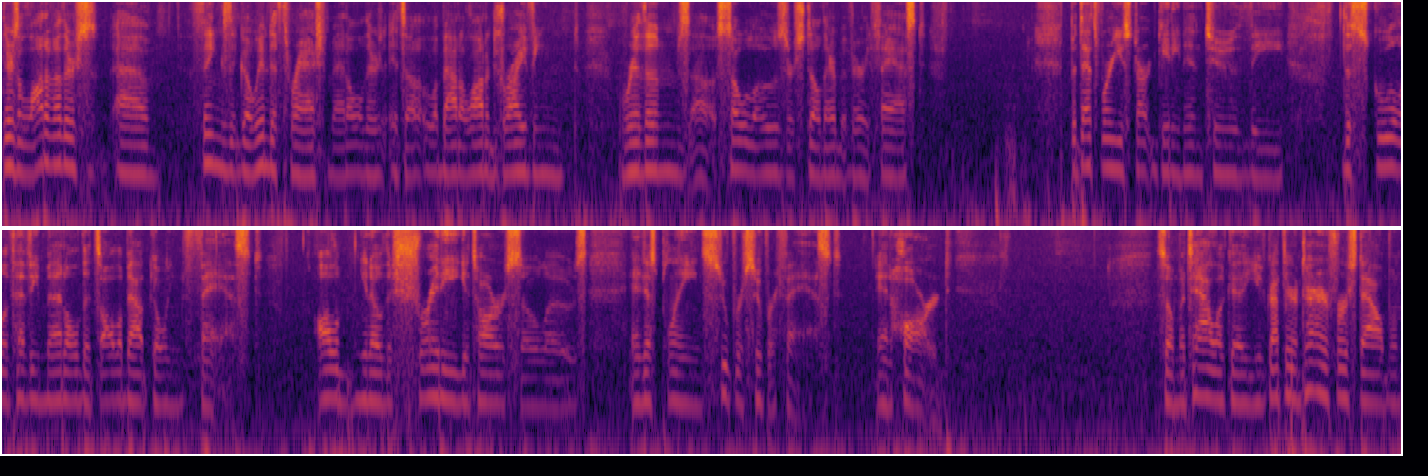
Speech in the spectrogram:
There's a lot of other uh, things that go into thrash metal. There's it's a, about a lot of driving rhythms. Uh, solos are still there, but very fast. But that's where you start getting into the the school of heavy metal that's all about going fast. All of, you know, the shreddy guitar solos and just playing super, super fast and hard. So Metallica, you've got their entire first album,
